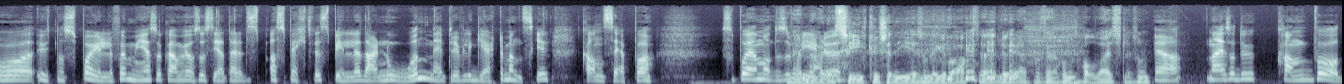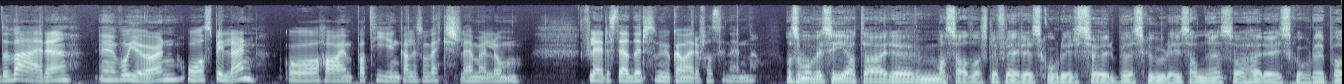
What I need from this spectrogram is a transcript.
og uten å spoile for mye, så kan vi også si at det er et aspekt ved spillet der noen mer privilegerte mennesker kan se på. Så på en måte så Hvem blir du Hvem er det syke geniet som ligger bak? Det lurer jeg på, for jeg har kommet halvveis, liksom. Ja. Nei, så du kan både være eh, voyeuren og spilleren, og ha empatien kan liksom veksle mellom flere steder, som jo kan være fascinerende. Og så må vi si at det er eh, masse advarsler. Flere skoler, Sørbø skole i Sandnes og Herøy skole på,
